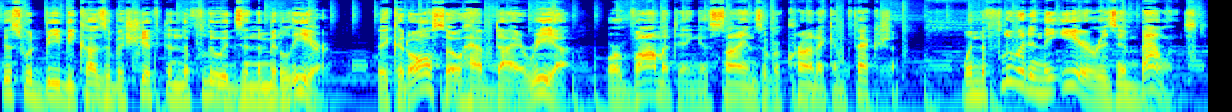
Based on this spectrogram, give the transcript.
This would be because of a shift in the fluids in the middle ear. They could also have diarrhea or vomiting as signs of a chronic infection. When the fluid in the ear is imbalanced,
